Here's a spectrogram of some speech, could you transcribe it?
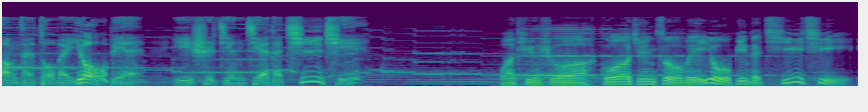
放在座位右边，以示警戒的漆器。我听说国君座位右边的漆器，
